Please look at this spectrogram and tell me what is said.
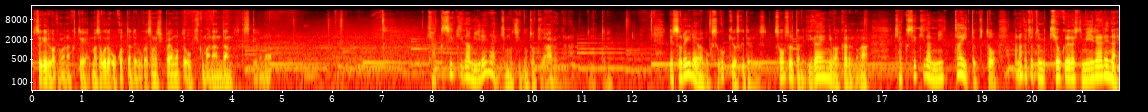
防げるわけもなくて、まあ、そこで起こったんで僕はその失敗をもって大きく学んだんですけども。客席が見れない気持ちの時があるんだなと思ってね。でそれ以来は僕すごく気をつけてるんです。そうするとね意外に分かるのが客席が見たい時となんかちょっと気遅れがして見られないっ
